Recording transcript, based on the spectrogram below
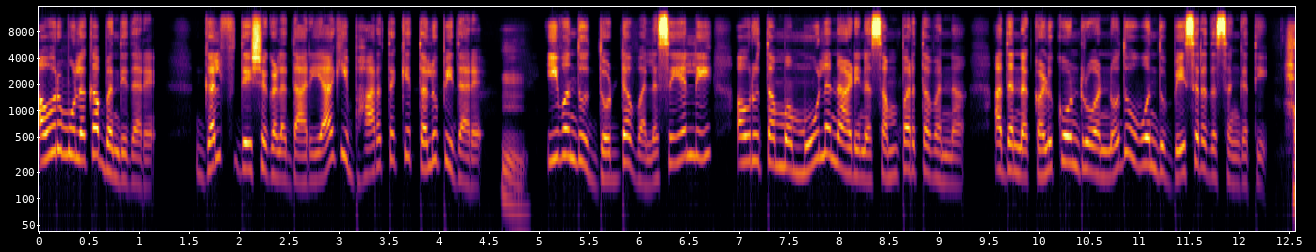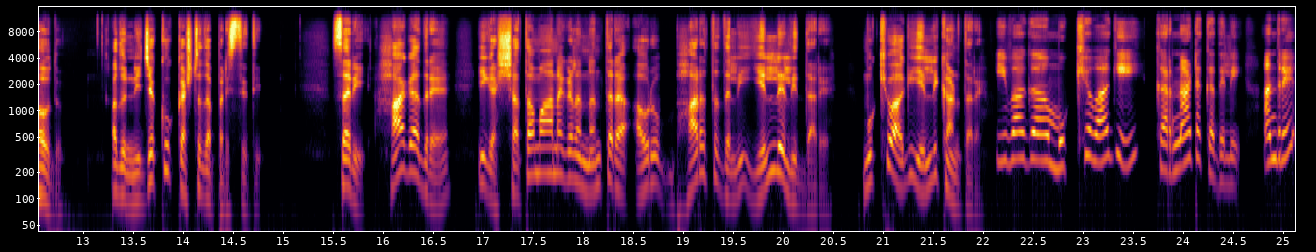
ಅವರ ಮೂಲಕ ಬಂದಿದ್ದಾರೆ. ಗಲ್ಫ್ ದೇಶಗಳ ದಾರಿಯಾಗಿ ಭಾರತಕ್ಕೆ ತಲುಪಿದ್ದಾರೆ. ಈ ಒಂದು ದೊಡ್ಡ ವಲಸೆಯಲ್ಲಿ ಅವರು ತಮ್ಮ ಮೂಲ ನಾಡಿನ ಸಂಪರ್ಕವನ್ನ ಅದನ್ನ ಕಳ್ಕೊಂಡ್ರು ಅನ್ನೋದು ಒಂದು ಬೇಸರದ ಸಂಗತಿ. ಹೌದು ಅದು ನಿಜಕ್ಕೂ ಕಷ್ಟದ ಪರಿಸ್ಥಿತಿ. ಸರಿ ಹಾಗಾದ್ರೆ ಈಗ ಶತಮಾನಗಳ ನಂತರ ಅವರು ಭಾರತದಲ್ಲಿ ಎಲ್ಲೆಲ್ಲಿದ್ದಾರೆ? ಮುಖ್ಯವಾಗಿ ಎಲ್ಲಿ ಕಾಣ್ತಾರೆ? ಇವಾಗ ಮುಖ್ಯವಾಗಿ ಕರ್ನಾಟಕದಲ್ಲಿ ಅಂದ್ರೆ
